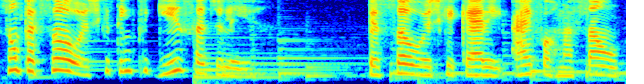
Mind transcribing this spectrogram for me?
São pessoas que têm preguiça de ler, pessoas que querem a informação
